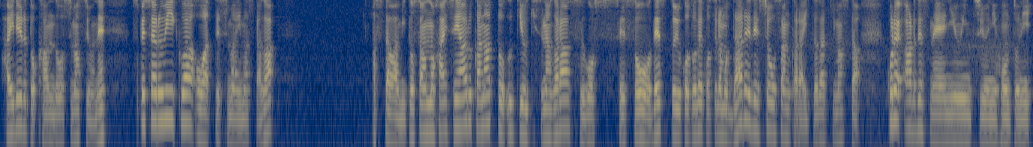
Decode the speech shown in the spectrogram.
入れると感動しますよね。スペシャルウィークは終わってしまいましたが、明日は水戸さんの配信あるかなとウキウキしながら過ごせそうです。ということで、こちらも誰でしょうさんからいただきました。これ、あれですね、入院中に本当に、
